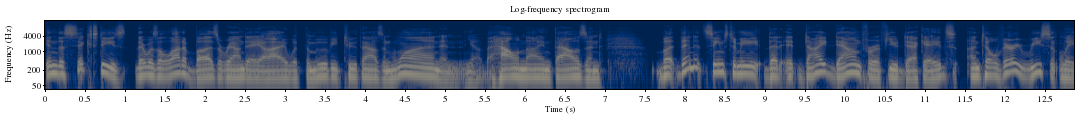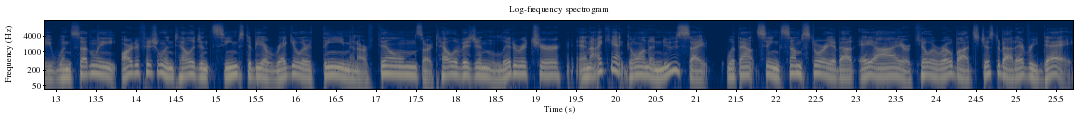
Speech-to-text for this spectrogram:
in the 60s, there was a lot of buzz around AI with the movie 2001 and, you know, the HAL 9000. But then it seems to me that it died down for a few decades until very recently, when suddenly artificial intelligence seems to be a regular theme in our films, our television, literature. And I can't go on a news site without seeing some story about AI or killer robots just about every day.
